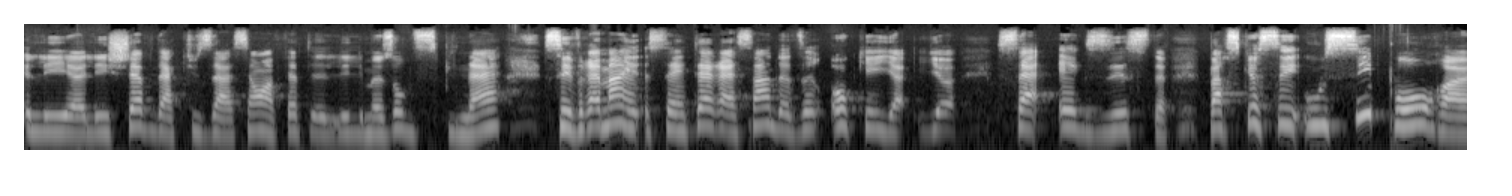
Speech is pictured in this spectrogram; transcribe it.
les, euh, les chefs d'accusation, en fait, les, mesures disciplinaires. C'est vraiment c'est intéressant de dire OK, il y a, il y a ça existe parce que c'est aussi pour euh,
